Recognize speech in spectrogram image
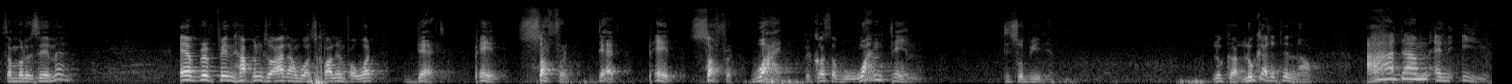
Somebody say amen. Everything happened to Adam was calling for what? Death, pain, suffering, death, pain, suffering. Why? Because of one thing disobedience. Look at, look at it now. Adam and Eve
